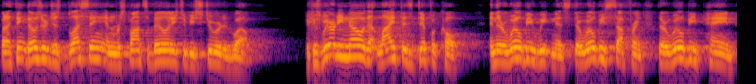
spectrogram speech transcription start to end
but I think those are just blessing and responsibility to be stewarded well. Because we already know that life is difficult and there will be weakness, there will be suffering, there will be pain.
